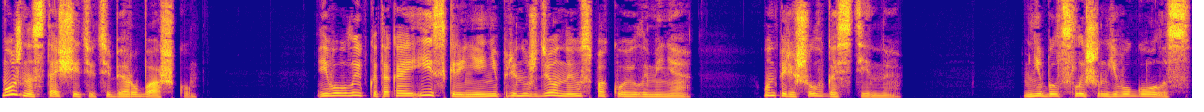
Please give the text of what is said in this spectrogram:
«Можно стащить у тебя рубашку?» Его улыбка, такая искренняя и непринужденная, успокоила меня. Он перешел в гостиную. Мне был слышен его голос.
